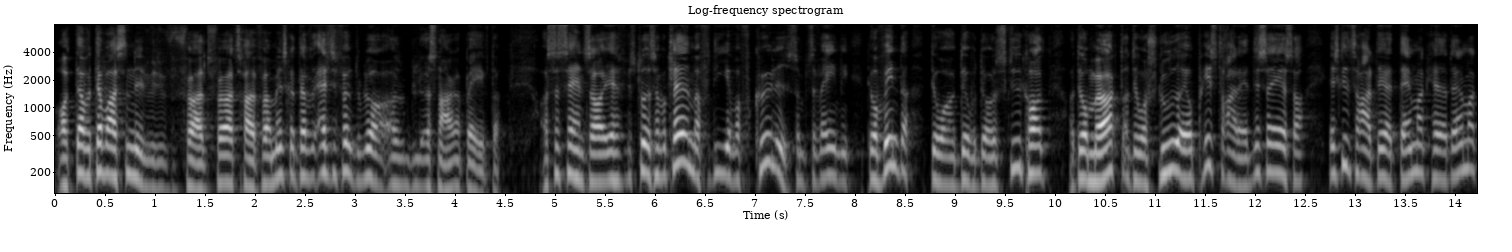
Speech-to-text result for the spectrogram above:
Og der, der var sådan et 40, 40, 30, 40 mennesker, der var altid fem, der blev og, og snakker bagefter. Og så sagde han så, jeg stod så beklagede mig, fordi jeg var forkølet som sædvanligt. Det var vinter, det var, det var, det var skide koldt, og det var mørkt, og det var slud, og jeg var pistræt af det. sagde jeg så. Jeg er skide træt af det, at Danmark havde Danmark.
